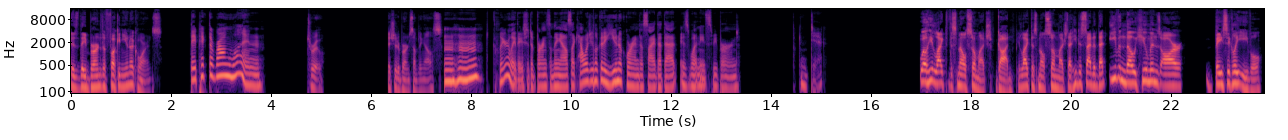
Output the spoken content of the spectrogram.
Is they burned the fucking unicorns. They picked the wrong one. True. They should have burned something else. Mm-hmm. Clearly, they should have burned something else. Like, how would you look at a unicorn and decide that that is what needs to be burned? Fucking dick. Well, he liked the smell so much, God, he liked the smell so much that he decided that even though humans are basically evil,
